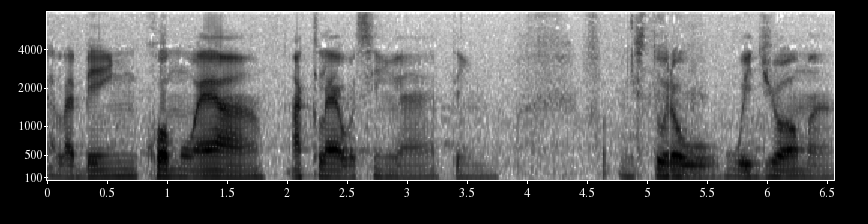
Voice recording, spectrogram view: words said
ela é bem como é a, a Cleo, assim, é, tem mistura o, o idioma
